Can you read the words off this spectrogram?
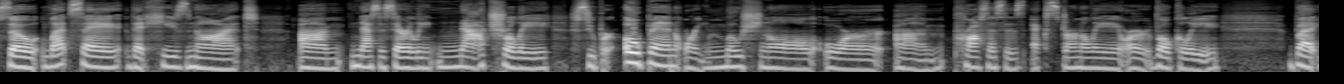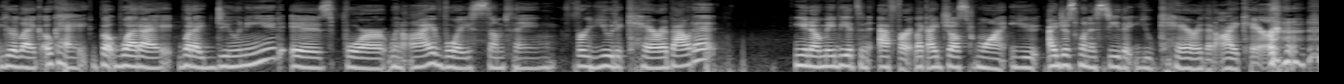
So let's say that he's not um, necessarily naturally super open or emotional or um, processes externally or vocally. But you're like okay but what i what i do need is for when i voice something for you to care about it you know maybe it's an effort. Like i just want you i just want to see that you care that i care.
